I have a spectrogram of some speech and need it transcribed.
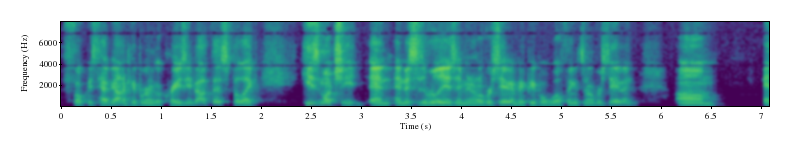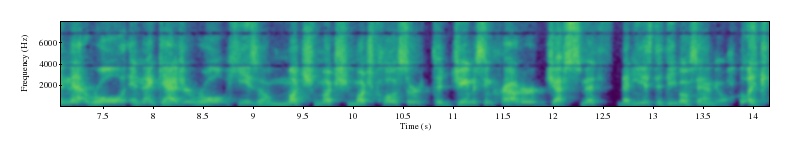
focused heavy on it. People are gonna go crazy about this, but like he's much, and and this is really isn't even an overstatement, but people will think it's an overstatement. Um, in that role, in that gadget role, he's a much, much, much closer to Jamison Crowder, Jeff Smith than he is to Deebo Samuel. like,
